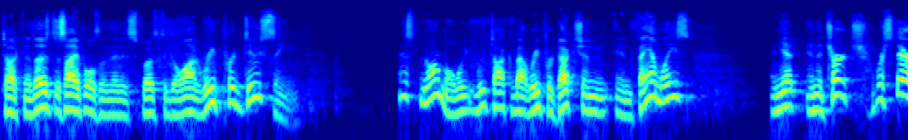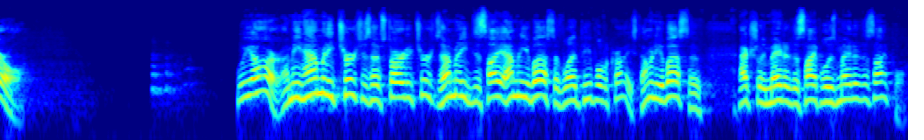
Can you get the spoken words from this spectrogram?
talking to those disciples, and then it's supposed to go on reproducing. It's normal. We, we talk about reproduction in families, and yet in the church, we're sterile. We are. I mean, how many churches have started churches? How many, how many of us have led people to Christ? How many of us have actually made a disciple who's made a disciple?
